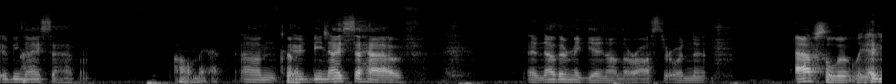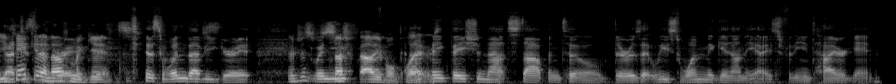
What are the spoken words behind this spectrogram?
would be nice to have him. Oh man. Um, it would be nice to have another McGinn on the roster, wouldn't it? Absolutely. You can't get enough great. McGinns. Just wouldn't that be great? They're just when such you, valuable players. I think they should not stop until there is at least one McGinn on the ice for the entire game.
